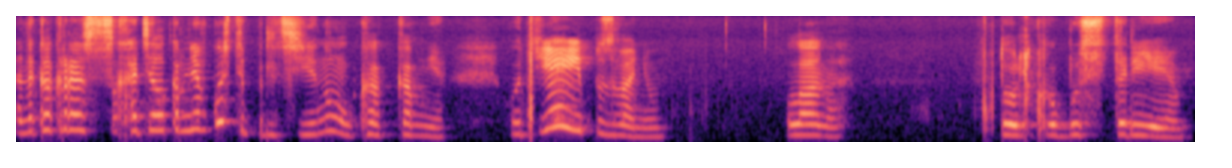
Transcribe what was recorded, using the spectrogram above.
она как раз хотела ко мне в гости прийти, ну, как ко мне. Вот я ей позвоню. Ладно, только быстрее.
